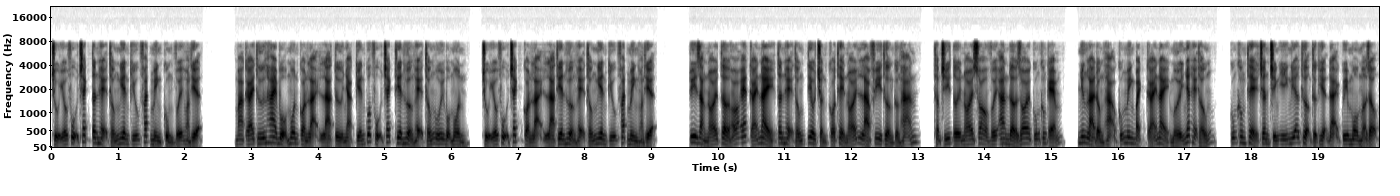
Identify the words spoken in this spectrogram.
chủ yếu phụ trách tân hệ thống nghiên cứu phát minh cùng với hoàn thiện mà cái thứ hai bộ môn còn lại là từ nhạc kiến quốc phụ trách thiên hưởng hệ thống ui bộ môn, chủ yếu phụ trách còn lại là thiên hưởng hệ thống nghiên cứu phát minh hoàn thiện. Tuy rằng nói tờ os cái này tân hệ thống tiêu chuẩn có thể nói là phi thường cường hãn, thậm chí tới nói so với android cũng không kém, nhưng là đồng hạo cũng minh bạch cái này mới nhất hệ thống, cũng không thể chân chính ý nghĩa thượng thực hiện đại quy mô mở rộng.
